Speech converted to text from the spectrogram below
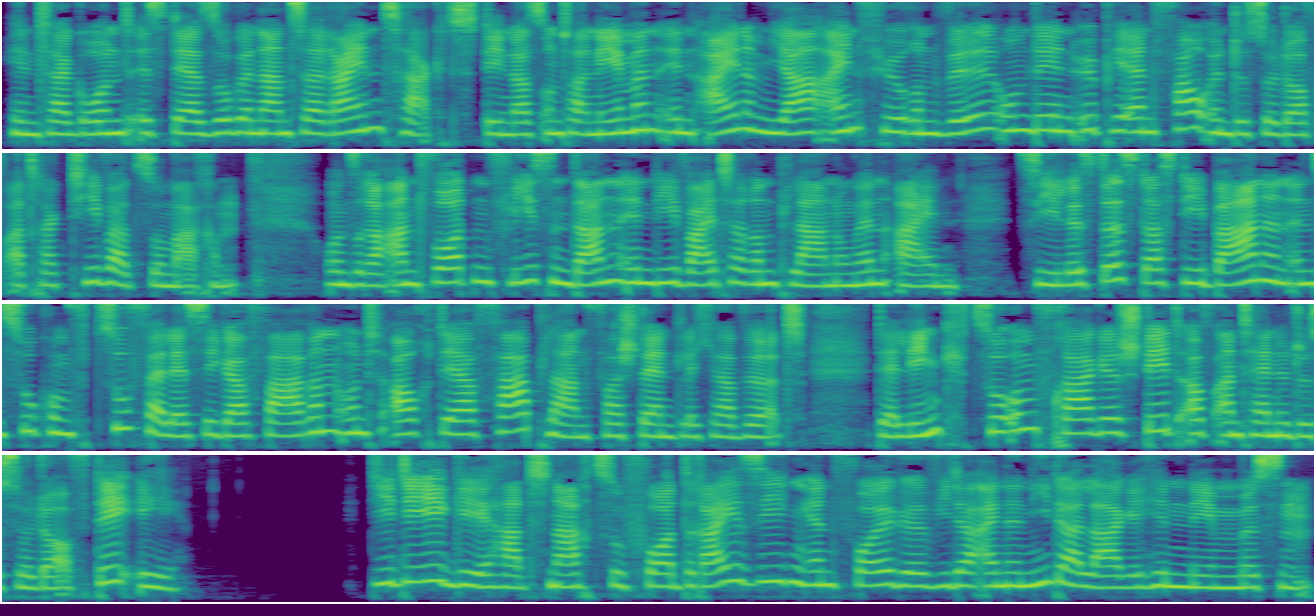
Hintergrund ist der sogenannte Rheintakt, den das Unternehmen in einem Jahr einführen will, um den ÖPNV in Düsseldorf attraktiver zu machen. Unsere Antworten fließen dann in die weiteren Planungen ein. Ziel ist es, dass die Bahnen in Zukunft zuverlässiger fahren und auch der Fahrplan verständlicher wird. Der Link zur Umfrage steht auf antennedüsseldorf.de. Die DEG hat nach zuvor drei Siegen in Folge wieder eine Niederlage hinnehmen müssen.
